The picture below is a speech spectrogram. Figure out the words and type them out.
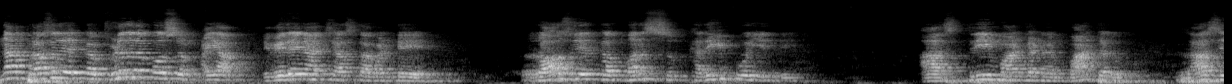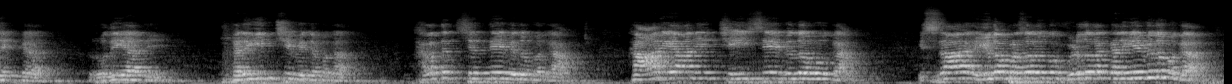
నా ప్రజల యొక్క విడుదల కోసం అయ్యా నువ్వేదైనా చేస్తావంటే రాజు యొక్క మనస్సు కరిగిపోయింది. ఆ స్త్రీ మాట్లాడిన మాటలు రాజు యొక్క హృదయాన్ని కరిగించే విధముగా కలత చెందే విధముగా కార్యాన్ని చేసే విధముగా ఇస్రా యుధ ప్రజలకు విడుదల కలిగే విధముగా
